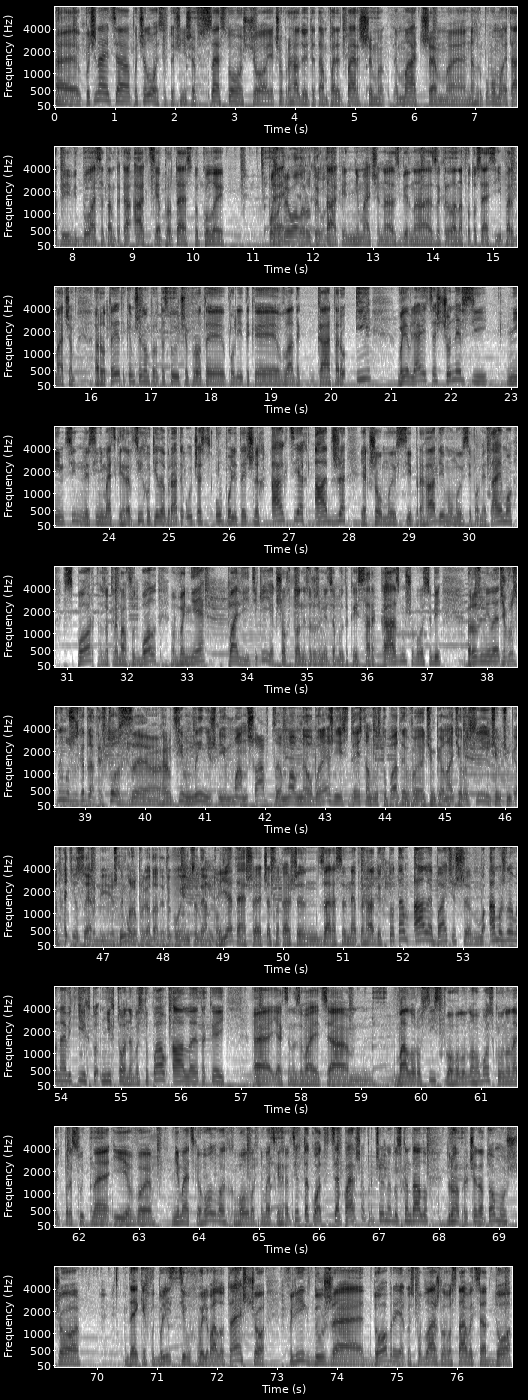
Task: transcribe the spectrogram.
Е, починається, почалося точніше, все з того, що якщо пригадуєте, там перед першим матчем е, на груповому етапі відбулася там така акція протесту, коли Позакривали роти. вони. так, Німеччина збірна закрила на фотосесії перед матчем роти, таким чином протестуючи проти політики влади Катару. І виявляється, що не всі. Німці, не всі німецькі гравці хотіли брати участь у політичних акціях, адже якщо ми всі пригадуємо, ми всі пам'ятаємо, спорт, зокрема футбол, вне політики. Якщо хто не зрозумів, це був такий сарказм, щоб ви собі розуміли. Я просто не можу згадати, хто з е, гравців нинішньої маншафт мав необережність десь там виступати в чемпіонаті Росії чи в чемпіонаті Сербії. Ж не можу пригадати такого інциденту. Я теж, е, чесно кажучи, зараз не пригадую, хто там, але бачиш, а можливо, навіть і хто ніхто не виступав, але такий, е, як це називається, малоросійство головного мозку, воно навіть присутне і в німецьких головах, в головах німецьких гравців. Так от, це перша причина до скандалу. Друга причина в тому, що деяких футболістів хвилювало те, що Флік дуже добре, якось поблажливо ставиться до е,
